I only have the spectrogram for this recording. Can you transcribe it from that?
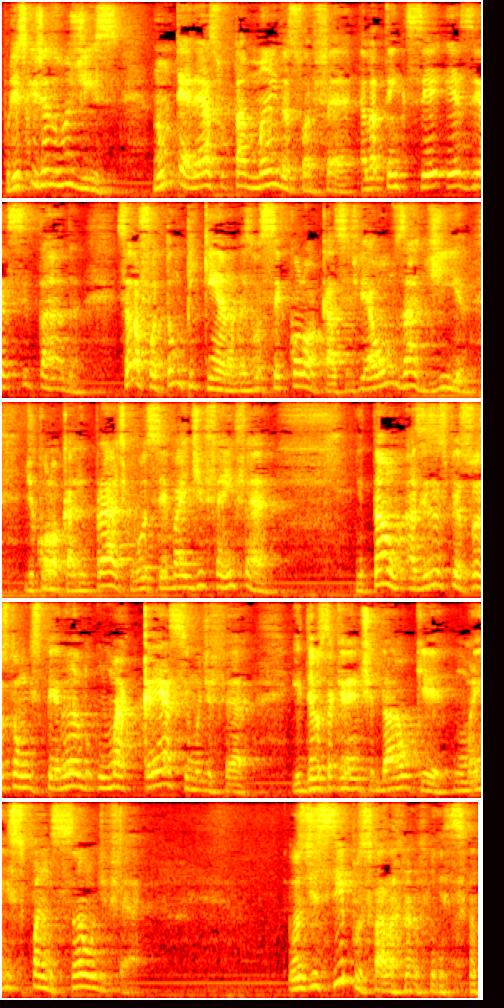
Por isso que Jesus diz: não interessa o tamanho da sua fé, ela tem que ser exercitada. Se ela for tão pequena, mas você colocar, se tiver a ousadia de colocar em prática, você vai de fé em fé. Então, às vezes as pessoas estão esperando um acréscimo de fé. E Deus está querendo te dar o quê? Uma expansão de fé. Os discípulos falaram isso.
